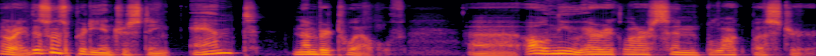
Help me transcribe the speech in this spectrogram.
All right, this one's pretty interesting. Ant number 12. Uh, all new Erik Larsen blockbuster.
